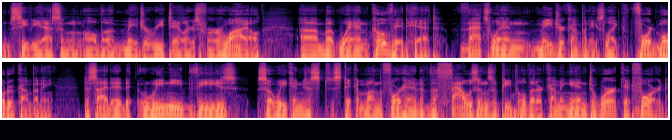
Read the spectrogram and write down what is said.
CVS and all the major retailers for a while. Uh, but when COVID hit, that's when major companies like Ford Motor Company decided we need these so we can just stick them on the forehead of the thousands of people that are coming in to work at Ford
